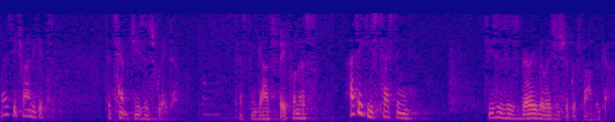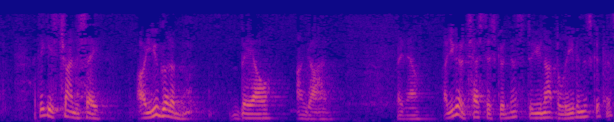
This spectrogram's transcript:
What is he trying to get to tempt Jesus with? Testing God's faithfulness? I think he's testing Jesus' very relationship with Father God. I think he's trying to say, are you going to bail on God right now? Are you going to test His goodness? Do you not believe in His goodness?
